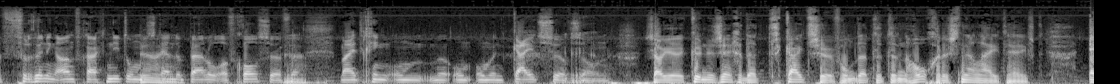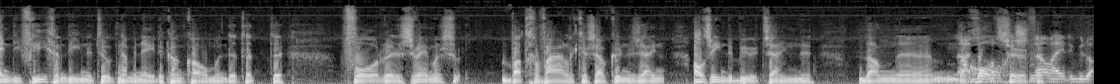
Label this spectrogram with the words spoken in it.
vergunning aanvraag niet om stand-up paddle of golfsurfen, maar het ging om, om, om een kitesurfzone. Zou je kunnen zeggen dat kitesurfen, omdat het een hogere snelheid heeft en die vliegen die natuurlijk naar beneden kan komen, dat het eh, voor eh, zwemmers wat gevaarlijker zou kunnen zijn als ze in de buurt zijn eh, dan, eh dan Nou, de golfsurfen? snelheid, ik bedoel,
